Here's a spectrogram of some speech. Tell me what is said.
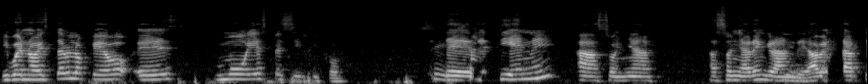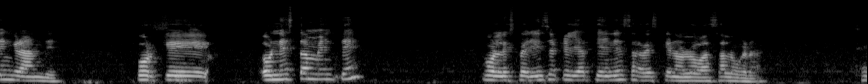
Y bueno, este bloqueo es muy específico. Te detiene a soñar, a soñar en grande, a aventarte en grande. Porque honestamente, con la experiencia que ya tienes, sabes que no lo vas a lograr. Sí.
